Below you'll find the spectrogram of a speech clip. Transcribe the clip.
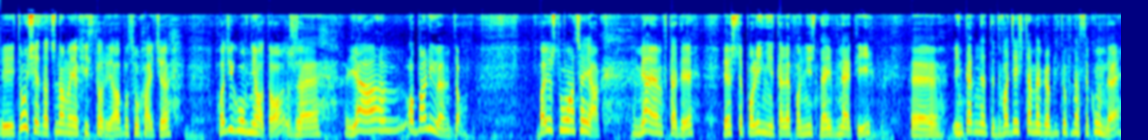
I tu się zaczyna moja historia, bo słuchajcie, chodzi głównie o to, że ja obaliłem to. A już tłumaczę jak. Miałem wtedy jeszcze po linii telefonicznej w NETI e, internet 20 megabitów na sekundę,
